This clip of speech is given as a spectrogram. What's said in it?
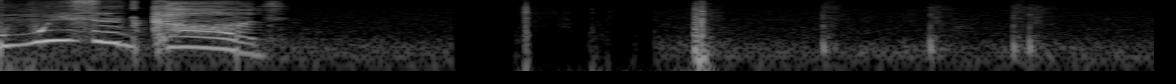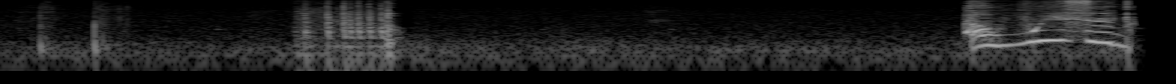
A wizard card! A wizard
